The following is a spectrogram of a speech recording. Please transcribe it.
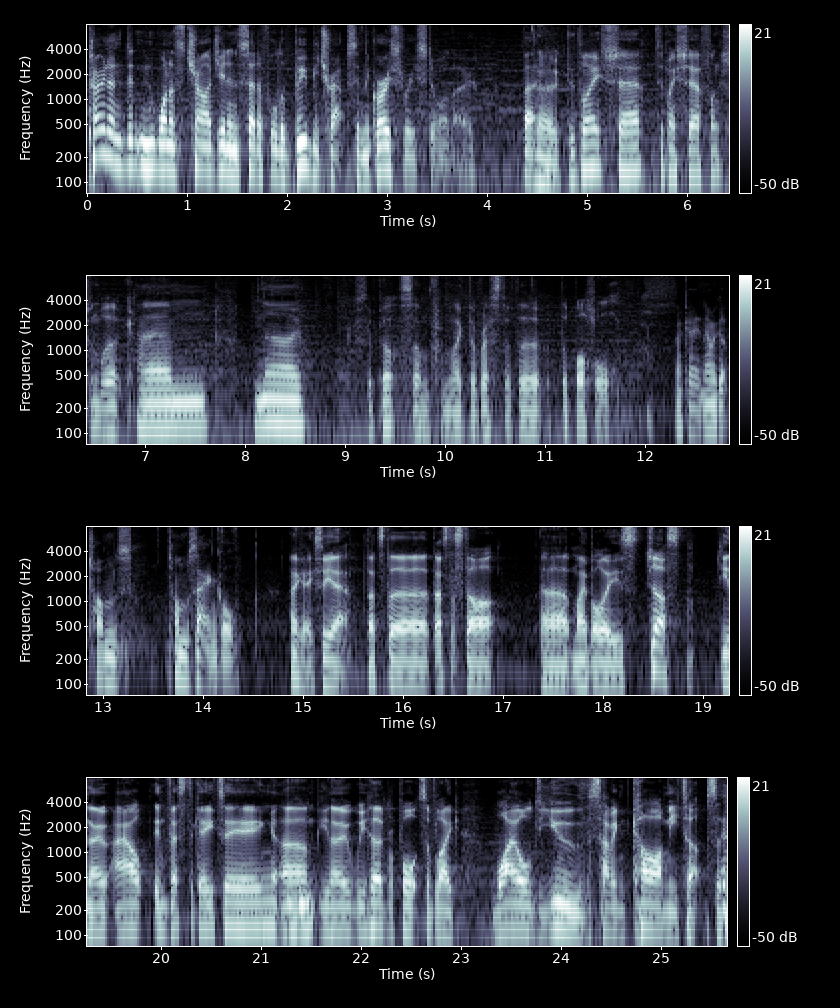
Conan didn't want us to charge in and set off all the booby traps in the grocery store, though. But no. Did my share? Did my share function work? um, no. I've got some from like the rest of the the bottle. Okay, now we got Tom's Tom's angle. Okay, so yeah, that's the that's the start. Uh, my boys just you know out investigating. Um, You know, we heard reports of like wild youths having car meetups and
